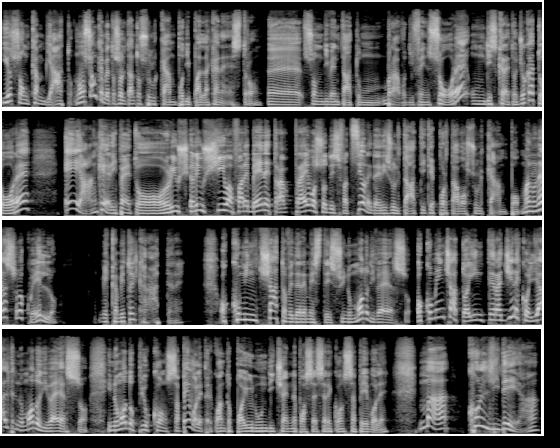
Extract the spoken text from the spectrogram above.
io sono cambiato, non sono cambiato soltanto sul campo di pallacanestro, eh, sono diventato un bravo difensore, un discreto giocatore e anche, ripeto, rius- riuscivo a fare bene, tra- traevo soddisfazione dai risultati che portavo sul campo, ma non era solo quello, mi è cambiato il carattere. Ho cominciato a vedere me stesso in un modo diverso, ho cominciato a interagire con gli altri in un modo diverso, in un modo più consapevole, per quanto poi un undicenne possa essere consapevole, ma con l'idea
